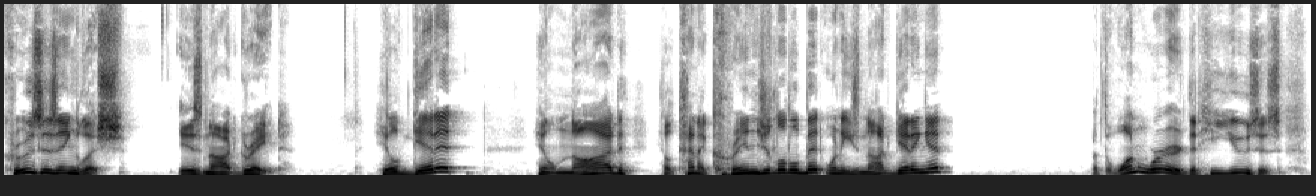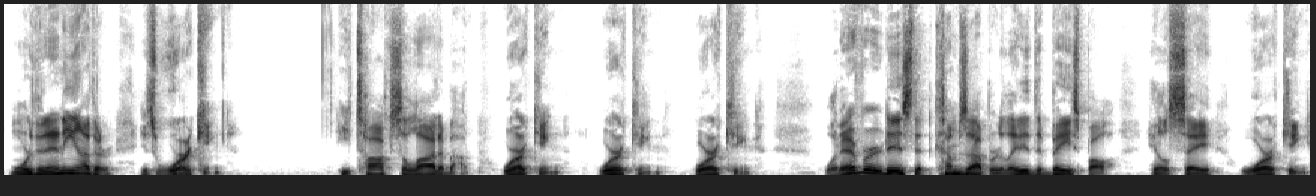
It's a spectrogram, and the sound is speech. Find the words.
Cruz's English is not great. He'll get it. He'll nod. He'll kind of cringe a little bit when he's not getting it. But the one word that he uses more than any other is working. He talks a lot about working, working, working. Whatever it is that comes up related to baseball, he'll say working.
